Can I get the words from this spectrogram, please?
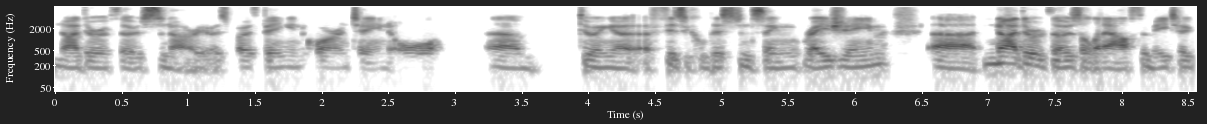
neither of those scenarios, both being in quarantine or um, doing a, a physical distancing regime. Uh, neither of those allow for me to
